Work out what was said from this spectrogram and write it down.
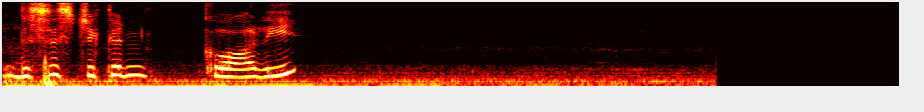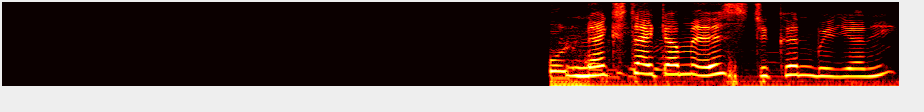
This is chicken curry. Next item is chicken biryani.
